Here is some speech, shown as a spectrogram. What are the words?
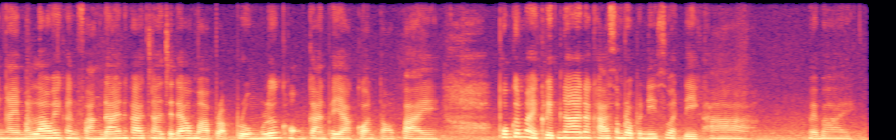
ยังไงมาเล่าให้กันฟังได้นะคะอาจารย์จะได้เอามาปรับปรุงเรื่องของการพยากรณ์ต่อไป พบกันใหม่คลิปหน้านะคะสำหรับวันนี้สวัสดีค่ะบ๊ายบาย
